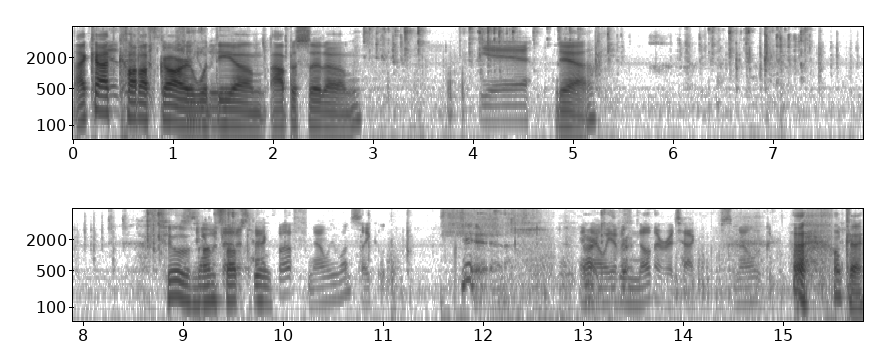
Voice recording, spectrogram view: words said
I got Yeah, caught off guard with the um opposite um Yeah. yeah. Feels See, non-stop attack buff, now we one cycle. Yeah. And Alright, now we have great. another attack buff, so now we can okay.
